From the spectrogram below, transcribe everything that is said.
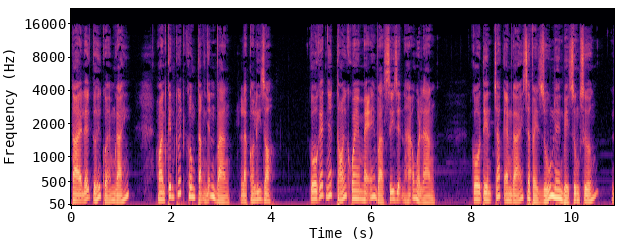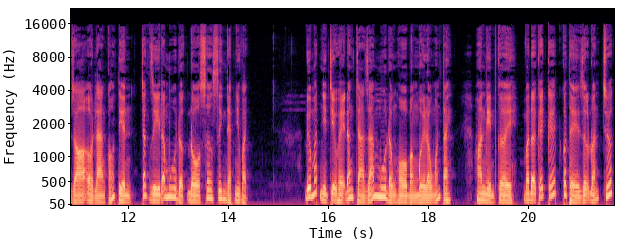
tại lễ cưới của em gái, Hoàn kiên quyết không tặng nhẫn vàng là có lý do. Cô ghét nhất thói khoe mẽ và si diện hão ở làng. Cô tin chắc em gái sẽ phải rú lên vì sung sướng. Do ở làng có tiền, chắc gì đã mua được đồ sơ sinh đẹp như vậy. Đưa mắt nhìn triệu hệ đang trả giá mua đồng hồ bằng 10 đầu ngón tay. Hoàn mỉm cười và đợi cái kết có thể dự đoán trước.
